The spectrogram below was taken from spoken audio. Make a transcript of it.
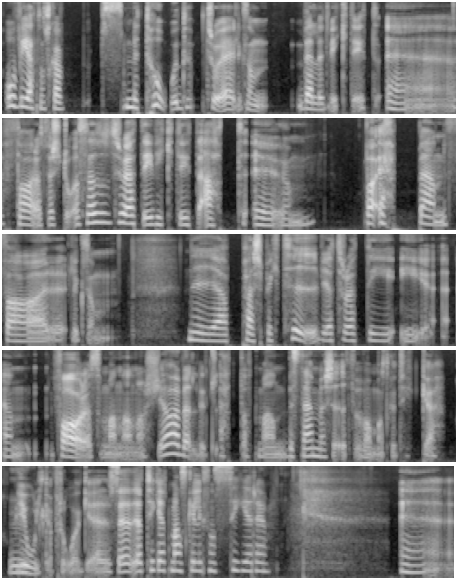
och vetenskapsmetod tror jag är liksom väldigt viktigt eh, för att förstå. Sen så tror jag att det är viktigt att eh, vara öppen för liksom, nya perspektiv. Jag tror att det är en fara som man annars gör väldigt lätt, att man bestämmer sig för vad man ska tycka mm. i olika frågor. Så jag tycker att man ska liksom se det eh,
